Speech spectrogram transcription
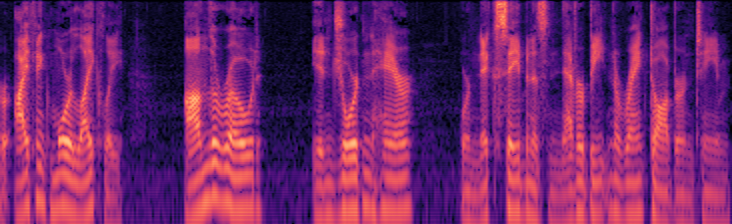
or I think more likely on the road in Jordan Hare, where Nick Saban has never beaten a ranked Auburn team,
